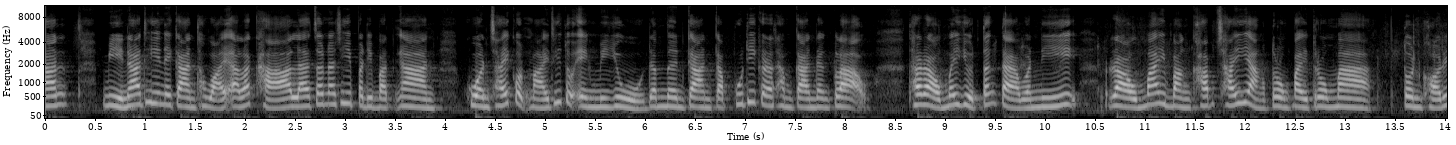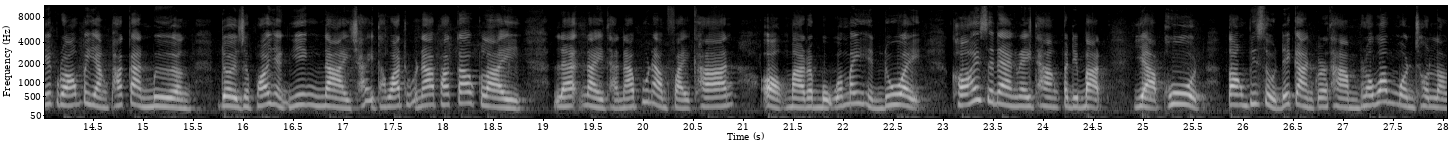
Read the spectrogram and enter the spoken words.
นั้น มีหน้าที่ในการถวายอารักขาและเจ้าหน้าที่ปฏิบัติงาน ควรใช้กฎหมายที่ตัวเองมีอยู่ดำเนินการกับผู้ที่กระทำการดังกล่าว ถ้าเราไม่หยุดตั้งแต่วันนี้ เราไม่บังคับใช้อย่างตรงไปตรงมา ตนขอเรียกร้องไปยังพรรคการเมือง โดยเฉพาะอย่างยิ่งนายชัยธวัฒน์หัวหน้าพรรคก้าวไกล และในฐานะผู้นำฝ่ายค้านออกมาระบุว่าไม่เห็นด้วย ขอให้แสดงในทางปฏิบัติ อย่าพูดต้องพิสูจน์ด้วยการกระทำเพราะว่ามวลชนเหล่า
